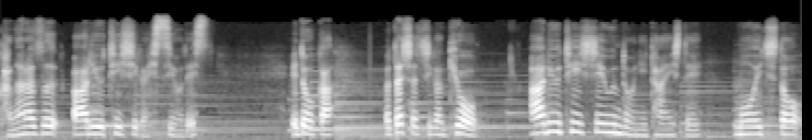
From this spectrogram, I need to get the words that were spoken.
必ず RUTC が必要です。どうか私たちが今日 RUTC 運動に対してもう一度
